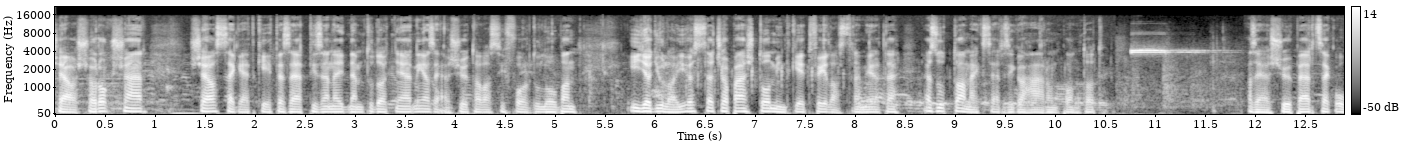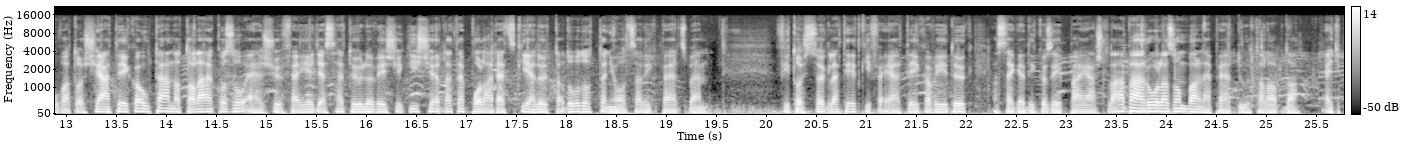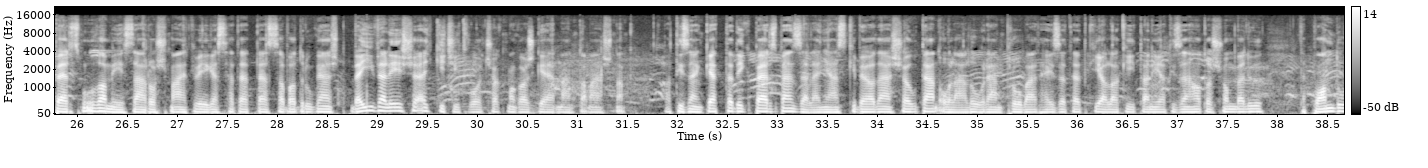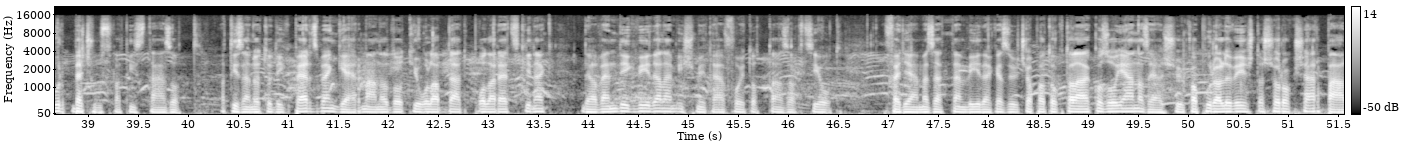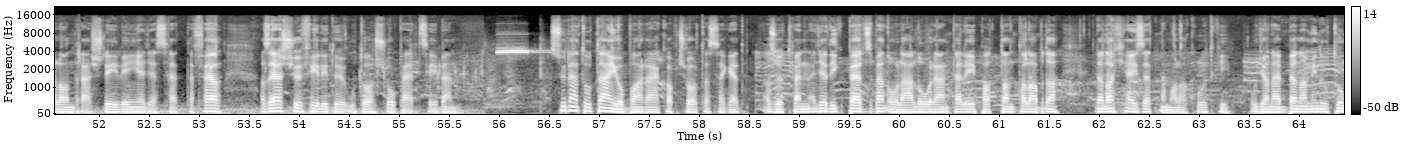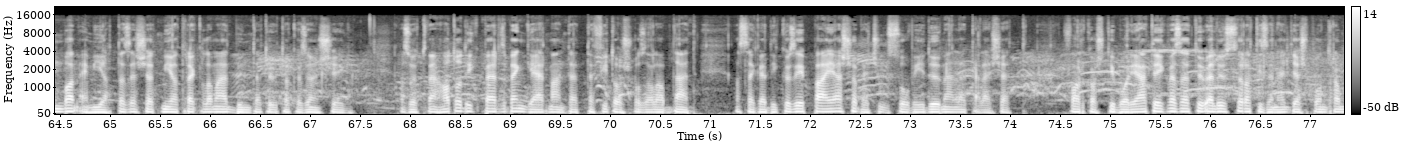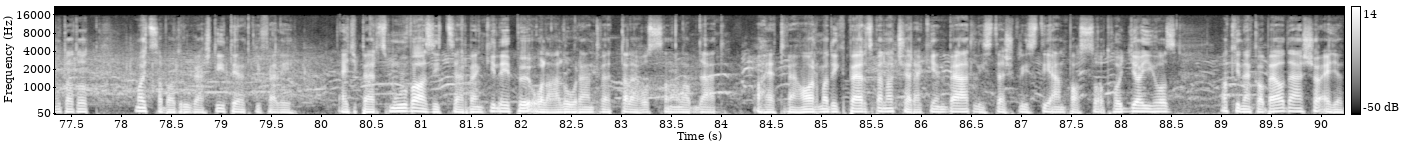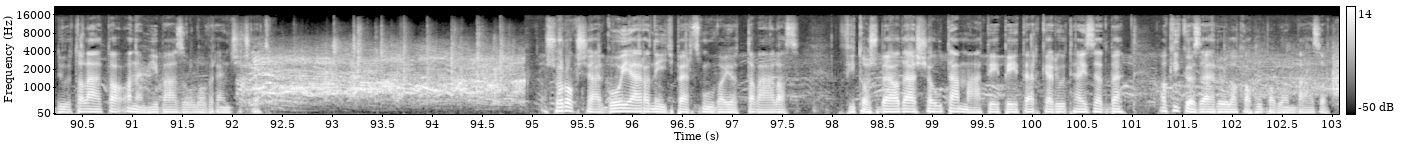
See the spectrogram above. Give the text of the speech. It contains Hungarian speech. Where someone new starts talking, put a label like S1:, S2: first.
S1: Se a Soroksár, se a Szeged 2011 nem tudott nyerni az első tavaszi fordulóban. Így a gyulai összecsapástól mindkét fél azt remélte, ezúttal megszerzik a három pontot. Az első percek óvatos játéka után a találkozó első feljegyezhető lövési kísérlete Polarecki előtt adódott a nyolcadik percben. Fitos szögletét kifejelték a védők, a szegedi középpályás lábáról azonban leperdült a labda. Egy perc múlva Mészáros Márk végezhetett el szabadrugást, beívelése egy kicsit volt csak magas Germán Tamásnak. A 12. percben Zelenyánszki beadása után Olá Lórán próbált helyzetet kialakítani a 16-oson belül, de Pandur becsúszva tisztázott. A 15. percben Germán adott jó labdát Polareckinek, de a vendégvédelem ismét elfolytotta az akciót. Fegyelmezetten védekező csapatok találkozóján az első kapura lövést a Soroksár Pál András révén jegyezhette fel az első félidő utolsó percében. Szünet után jobban rákapcsolt a Szeged. Az 54. percben Olá Lórán elé pattant a labda, de nagy helyzet nem alakult ki. Ugyanebben a minutumban emiatt az eset miatt reklamált büntetőt a közönség. Az 56. percben Germán tette Fitoshoz a labdát. A szegedi középpályás a becsúszó védő mellett elesett. Farkas Tibor játékvezető először a 11-es pontra mutatott, majd szabadrugást ítélt kifelé. Egy perc múlva az ittszerben kilépő Olá Lóránt vette le hosszan a labdát. A 73. percben a csereként beállt Lisztes Krisztián passzolt Hodjaihoz, akinek a beadása egyedül találta a nem hibázó Lovrencsicset. A Soroksár góljára négy perc múlva jött a válasz. Fitos beadása után Máté Péter került helyzetbe, aki közelről a kapuba bombázott.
